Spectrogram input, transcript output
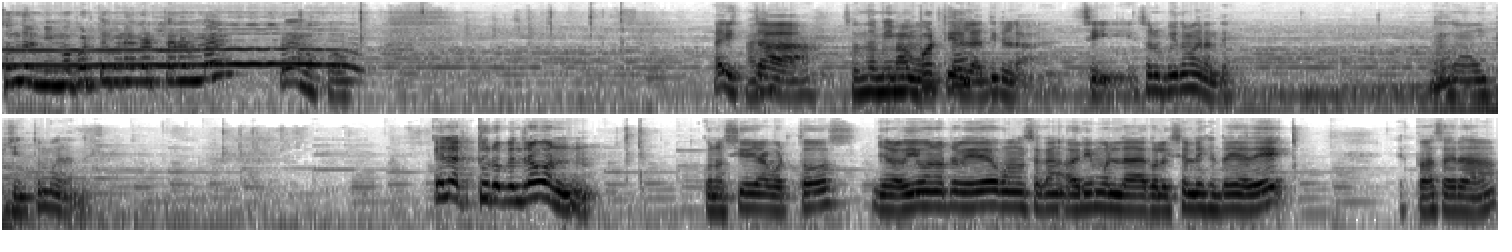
¿Son del mismo porte que una carta normal? Probemos, po. Ahí está. ¿Son del mismo Vamos, porte? tírala, tírala. Sí, son un poquito más grandes. Como un pichito más grande. El Arturo Pendragón. Conocido ya por todos. Ya lo vimos en otro video cuando abrimos la colección legendaria de Espada Sagrada.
